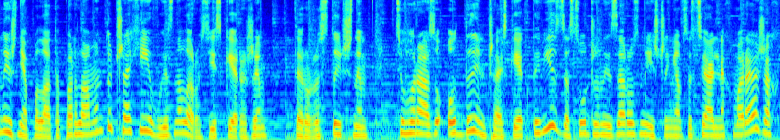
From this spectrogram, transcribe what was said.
Нижня палата парламенту Чехії визнала російський режим терористичним. Цього разу один чеський активіст, засуджений за розміщення в соціальних мережах,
